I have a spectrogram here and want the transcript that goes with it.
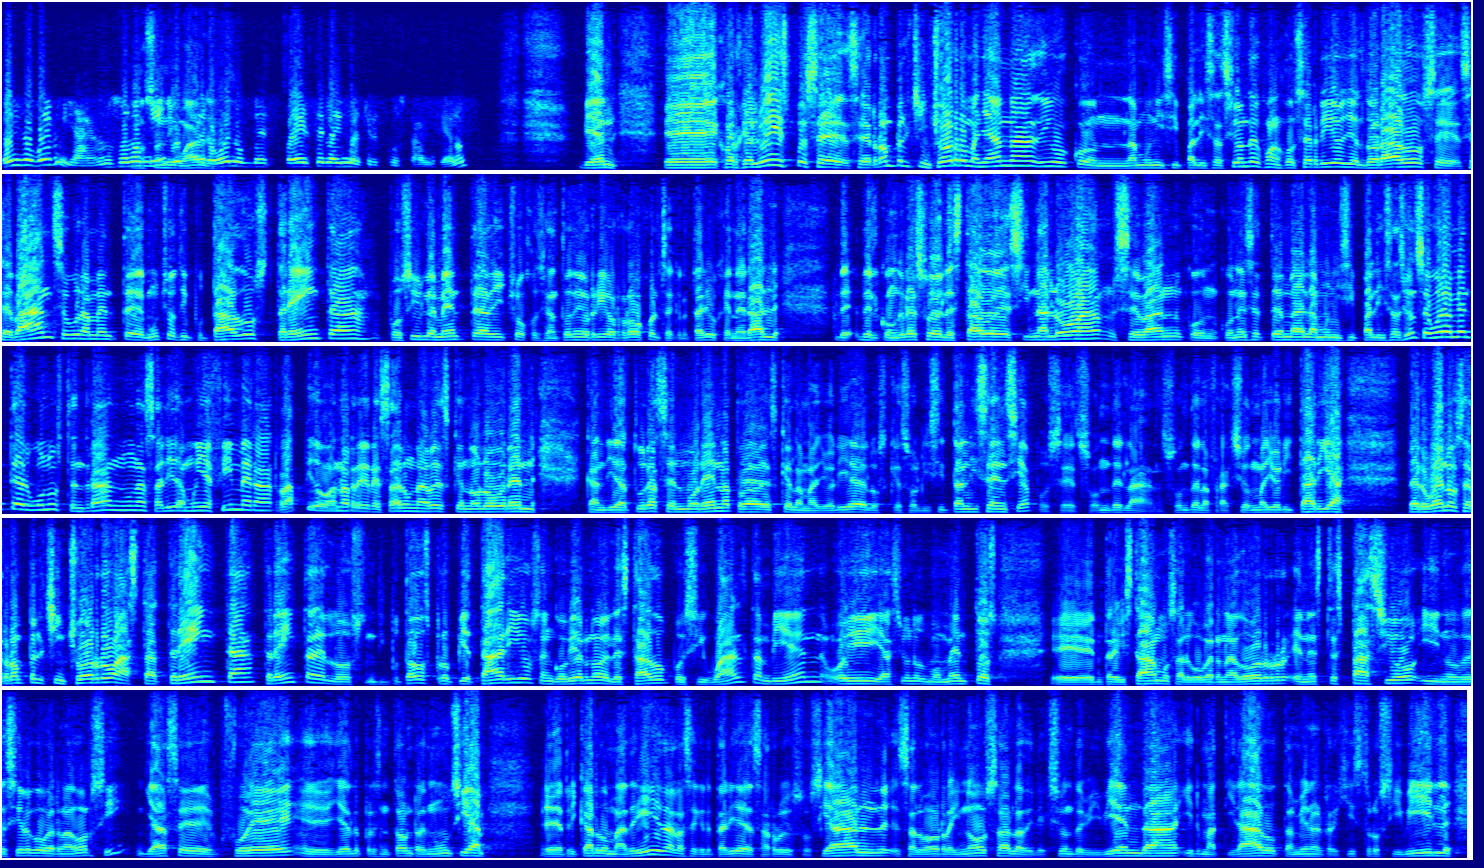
Bueno, bueno, ya no son los mismos, pero bueno, puede ser la misma circunstancia, ¿no? Bien, eh, Jorge Luis, pues se rompe el chinchorro mañana, digo, con la municipalización de Juan José Ríos y El Dorado, se, se van seguramente muchos diputados, 30 posiblemente, ha dicho José Antonio Ríos Rojo, el secretario general del Congreso del Estado de Sinaloa, se van con, con ese tema de la municipalización. Seguramente algunos tendrán una salida muy efímera, rápido van a regresar una vez que no logren candidaturas en Morena, toda vez que la mayoría de los que solicitan licencia, pues eh, son, de la, son de la fracción mayoritaria. Pero bueno, se rompe el chinchorro hasta 30, 30 de los diputados propietarios en gobierno del estado, pues igual también. Hoy hace unos momentos eh, entrevistábamos al gobernador en este espacio y nos decía el gobernador, sí, ya se fue, eh, ya le presentaron renuncia eh, Ricardo Madrid a la Secretaría de Desarrollo Social, Salvador Reynosa, la Dirección de Vivienda, Irma Tirado, también el Registro Civil,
